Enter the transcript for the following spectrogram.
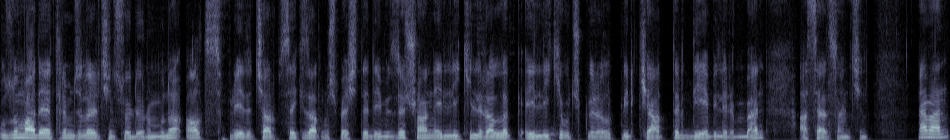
Uzun vade yatırımcılar için söylüyorum bunu. 6.07 çarpı 8.65 dediğimizde şu an 52 liralık 52,5 liralık bir kağıttır diyebilirim ben Aselsan için. Hemen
